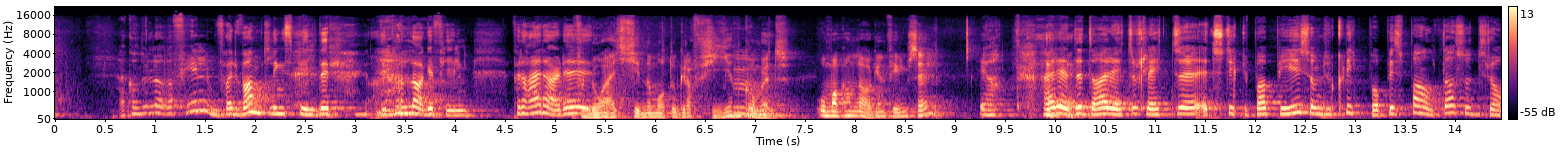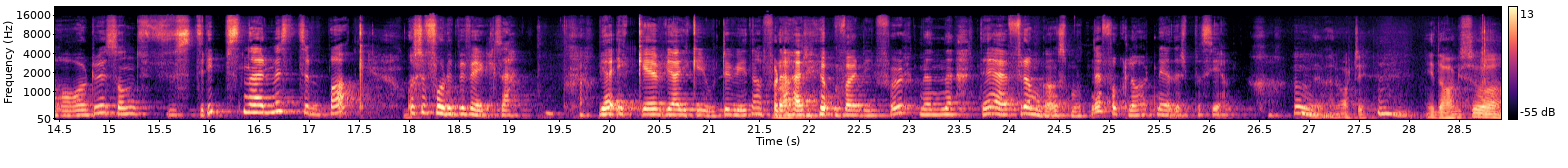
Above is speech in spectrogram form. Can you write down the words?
Her kan du lage film. Forvandlingsbilder. Du kan lage film. For her er det For nå er kinematografien kommet. Og man kan lage en film selv. Ja, Her er det da rett og slett eh, et stykke papir som du klipper opp i spalta, så drar du en sånn strips nærmest bak, og så får du bevegelse. Vi har ikke, vi har ikke gjort det, vi, da, for det er jo verdifullt. Men eh, det er framgangsmåten er forklart nederst på sida. Det er artig. I dag så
